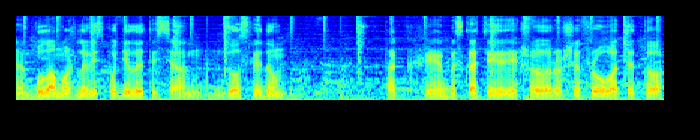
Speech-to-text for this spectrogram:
е, була можливість поділитися досвідом. Так, як би сказати, якщо розшифровувати, то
